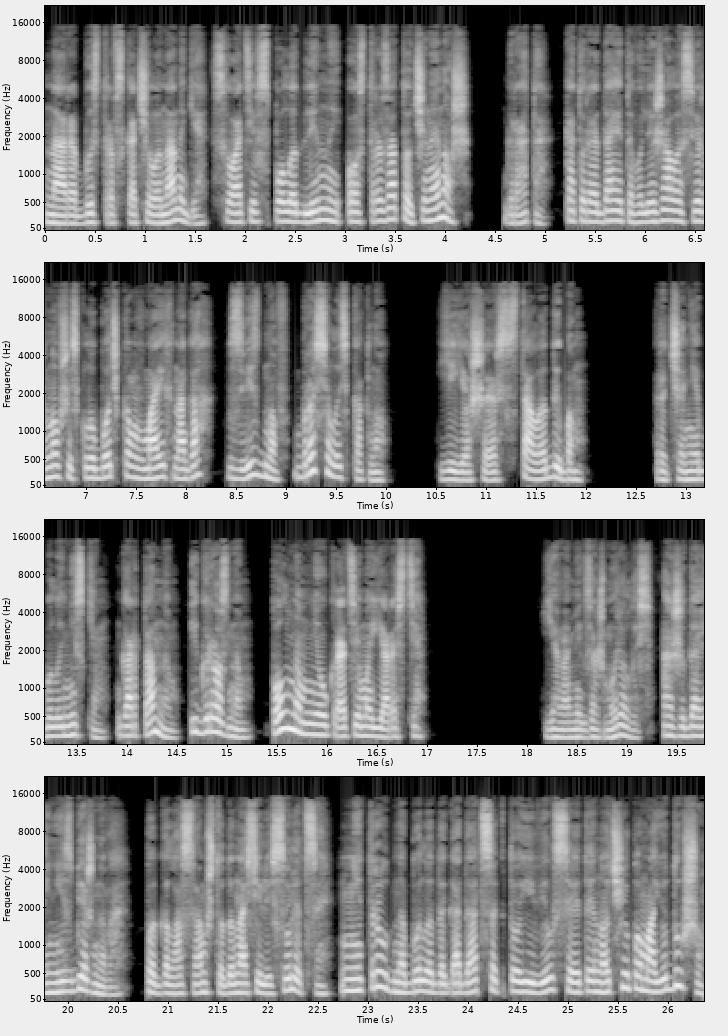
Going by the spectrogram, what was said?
Нара быстро вскочила на ноги, схватив с пола длинный, остро заточенный нож. Грата, которая до этого лежала, свернувшись клубочком в моих ногах, взвизгнув, бросилась к окну. Ее шерсть стала дыбом. Рычание было низким, гортанным и грозным, полным неукротимой ярости. Я на миг зажмурилась, ожидая неизбежного, по голосам, что доносились с улицы, нетрудно было догадаться, кто явился этой ночью по мою душу,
